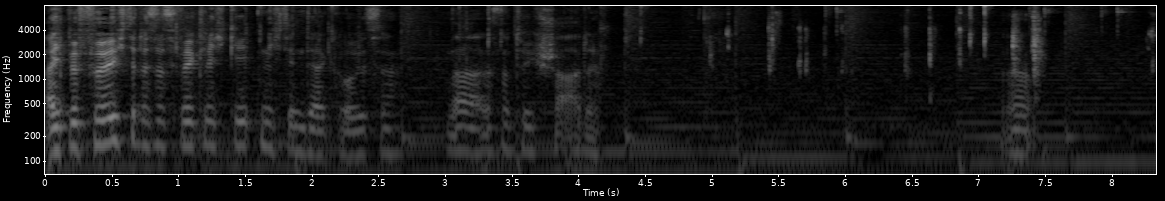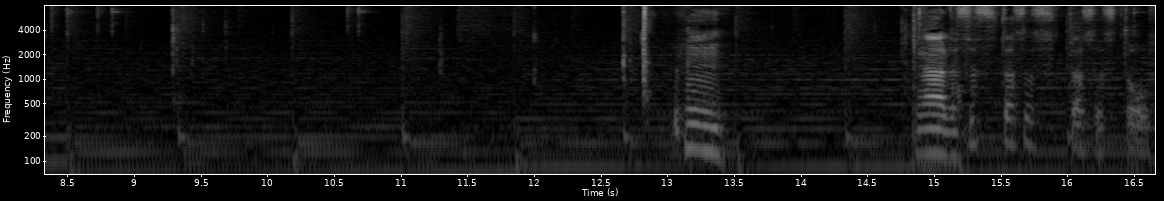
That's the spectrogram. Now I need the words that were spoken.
Aber ich befürchte, dass es wirklich geht nicht in der Größe. Na, das ist natürlich schade. Ja. Hm. Ja, das ist, das ist, das ist doof.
